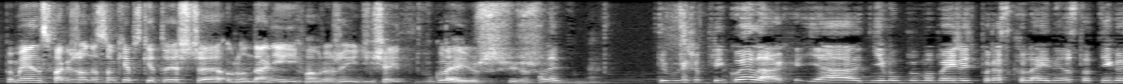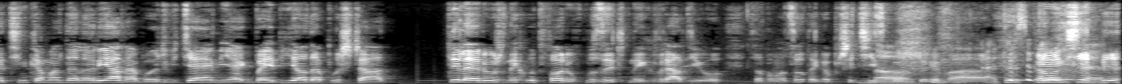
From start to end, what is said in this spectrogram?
y, pomijając fakt, że one są kiepskie, to jeszcze oglądanie ich, mam wrażenie, dzisiaj w ogóle już... już Ale ty mówisz o prequelach. Ja nie mógłbym obejrzeć po raz kolejny ostatniego odcinka Mandaloriana, bo już widziałem jak Baby Yoda puszcza tyle różnych utworów muzycznych w radiu za pomocą tego przycisku, No. który ma to jest piękne. siebie,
